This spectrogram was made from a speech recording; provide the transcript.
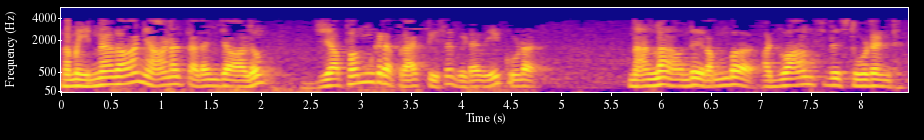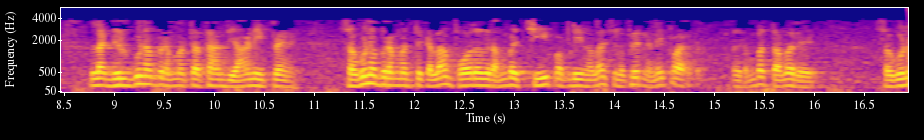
நம்ம என்னதான் ஞானத்தை அடைஞ்சாலும் ஜபம்ங்கிற பிராக்டிஸ விடவே கூடாது. நான்லாம் வந்து ரொம்ப அட்வான்ஸ்டு ஸ்டூடெண்ட் இல்ல நிர்குண பிரம்மத்தை தான் தியானிப்பேன். சகுண பிரம்மத்துக்கெல்லாம் போறது ரொம்ப சீப் அப்படின்னு சில பேர் நினைப்பார்கள். அது ரொம்ப தவறு. சகுண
